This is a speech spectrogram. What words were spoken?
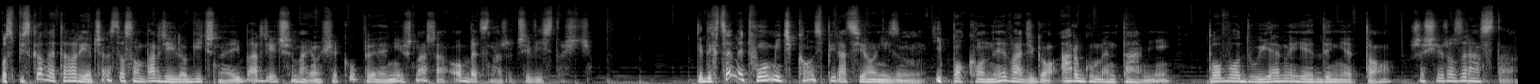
Bo spiskowe teorie często są bardziej logiczne i bardziej trzymają się kupy niż nasza obecna rzeczywistość. Kiedy chcemy tłumić konspiracjonizm i pokonywać go argumentami, powodujemy jedynie to, że się rozrasta.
